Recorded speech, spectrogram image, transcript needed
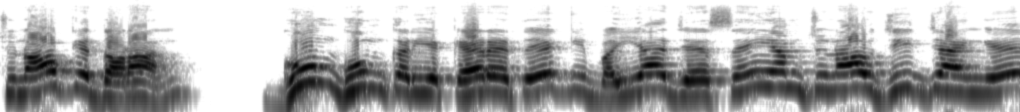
चुनाव के दौरान घूम घूम कर ये कह रहे थे कि भैया, जैसे ही हम चुनाव जीत जाएँगे,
